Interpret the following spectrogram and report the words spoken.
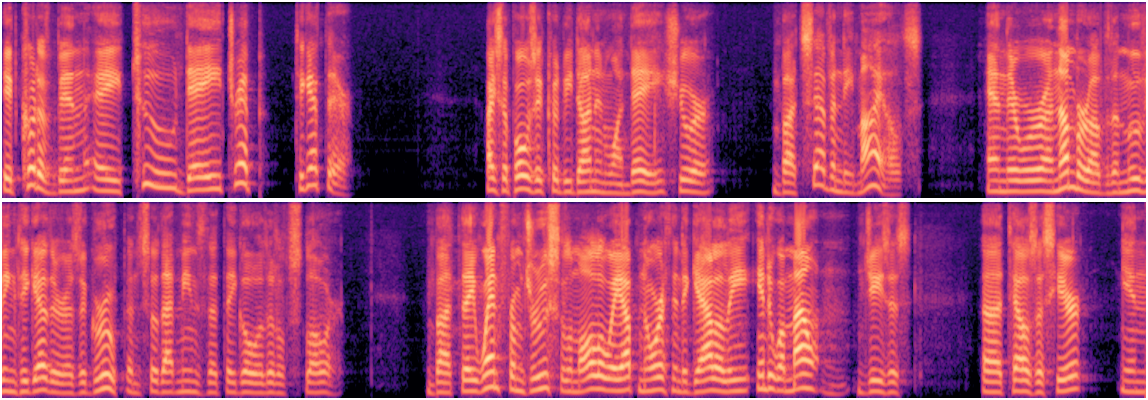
it could have been a two day trip to get there. I suppose it could be done in one day, sure, but 70 miles. And there were a number of them moving together as a group, and so that means that they go a little slower. But they went from Jerusalem all the way up north into Galilee into a mountain, Jesus uh, tells us here in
